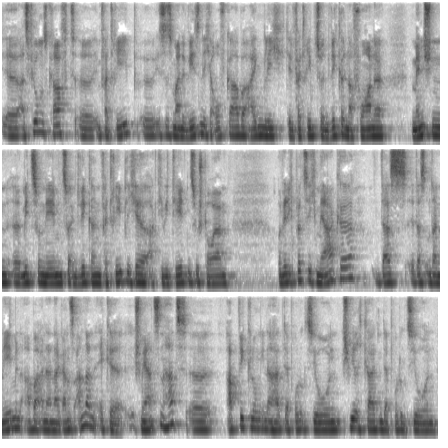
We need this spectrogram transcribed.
äh, als Führungskraft äh, im Vertrieb ist es meine wesentliche Aufgabe, eigentlich den Vertrieb zu entwickeln, nach vorne Menschen mitzunehmen, zu entwickeln, vertriebliche Aktivitäten zu steuern. Und wenn ich plötzlich merke, dass das Unternehmen aber an einer ganz anderen Ecke Schmerzen hat, äh, Abwicklung innerhalb der Produktion, Schwierigkeiten der Produktion,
